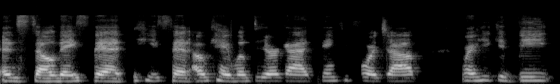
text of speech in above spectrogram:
And so they said, he said, Okay, well, dear God, thank you for a job where he could be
